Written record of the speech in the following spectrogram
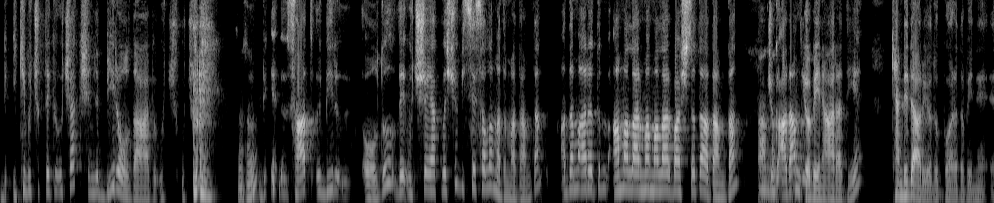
Bir- iki buçuktaki uçak şimdi bir oldu abi uç, uç. Hı hı. Bir- e, Saat bir oldu ve uçuşa yaklaşıyor. Bir ses alamadım adamdan. Adamı aradım. Amalar mamalar başladı adamdan. Anladım. Çünkü adam diyor beni ara diye. Kendi de arıyordu bu arada beni e,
